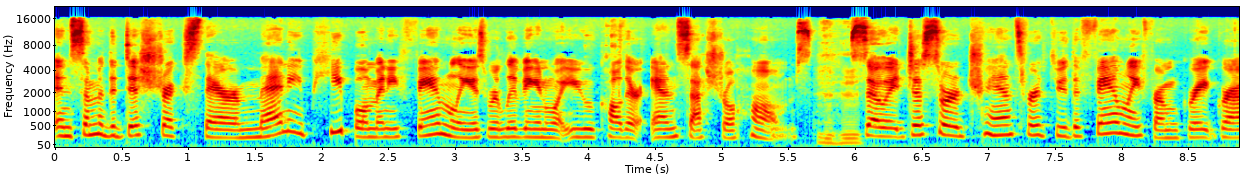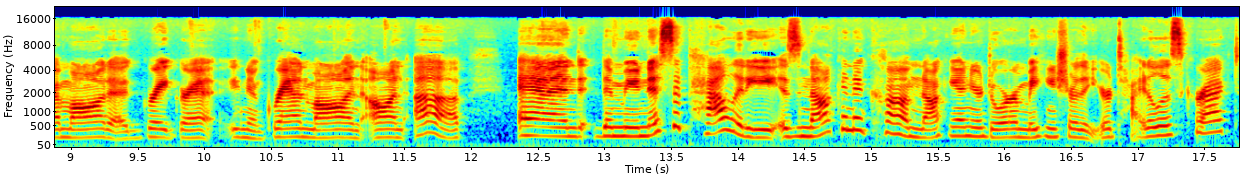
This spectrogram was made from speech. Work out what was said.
in some of the districts there, many people, many families were living in what you would call their ancestral homes. Mm-hmm. So it just sort of transferred through the family from great grandma to great grand, you know, grandma and on up. And the municipality is not going to come knocking on your door and making sure that your title is correct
